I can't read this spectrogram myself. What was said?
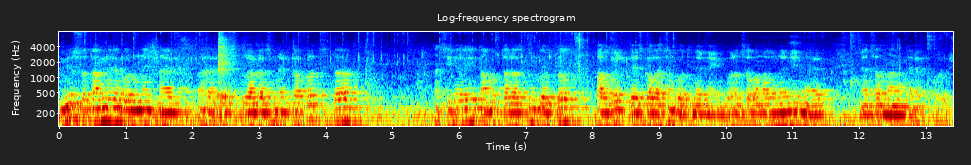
Մյուս վտանգները, որ ունենք նաև այս զարգացումներ կապված, դա Սիրիայի ամբողջ տարածքում գործող բազեր դեսկալացիոն գոտիներն էին, որոնցով անավորներն էին նաև Միացյալ Նահանգները որոշ։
